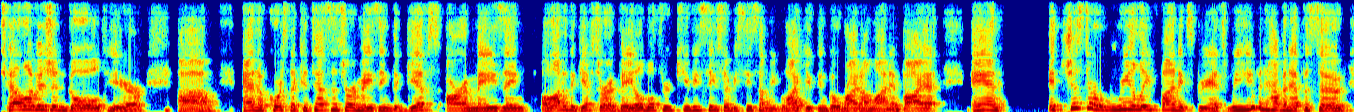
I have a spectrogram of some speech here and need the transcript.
television gold here, um, and of course the contestants are amazing. The gifts are amazing. A lot of the gifts are available through QVC, so if you see something you like, you can go right online and buy it. And it's just a really fun experience. We even have an episode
